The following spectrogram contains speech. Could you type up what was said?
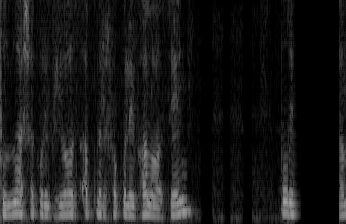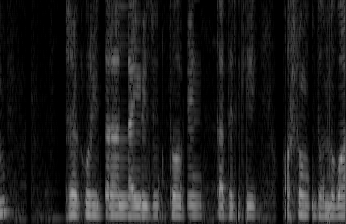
রহমতুল্লাহ, আশা করি ভিউয়ার্স আপনারা সকলে ভালো আছেন। আশা করি যারা লাইভে যুক্ত হবেন, তাদেরকে অসংখ্য ধন্যবাদ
